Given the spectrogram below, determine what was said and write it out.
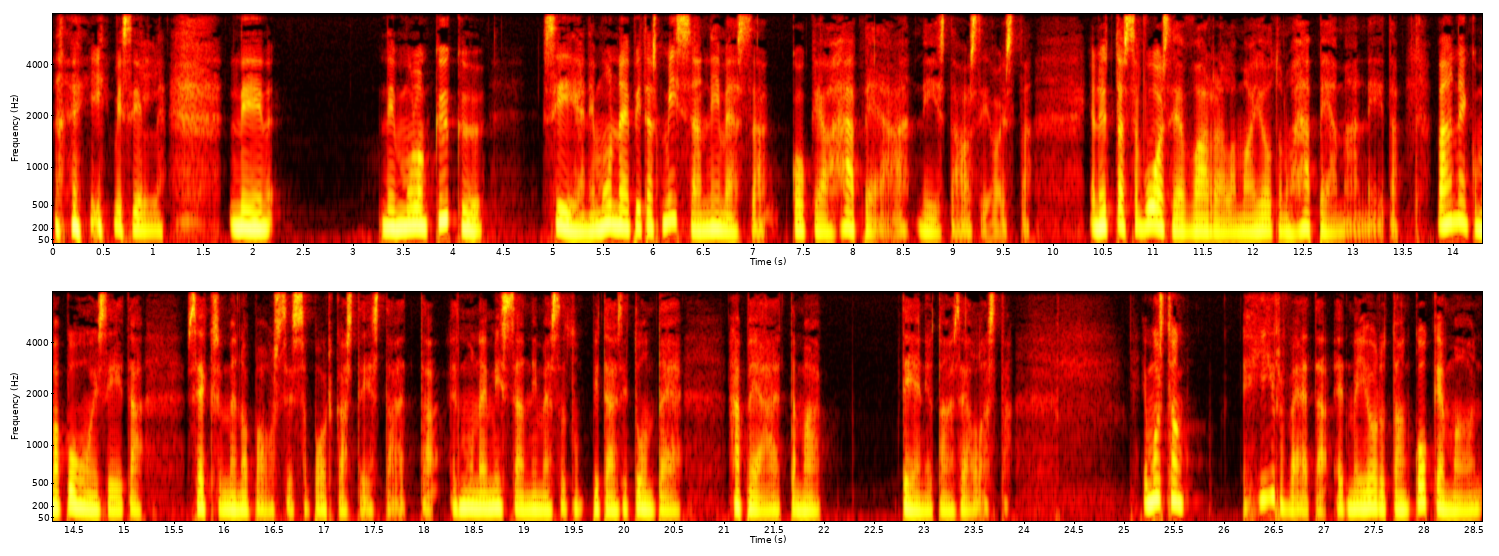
ihmisille, niin, niin mulla on kyky siihen ja mun ei pitäisi missään nimessä kokea häpeää niistä asioista. Ja nyt tässä vuosien varrella mä oon joutunut häpeämään niitä. Vähän niin kuin mä puhuin siitä seksymenopausissa podcastista, että, että mun ei missään nimessä pitäisi tuntea häpeää, että mä teen jotain sellaista. Ja musta on hirveetä, että me joudutaan kokemaan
